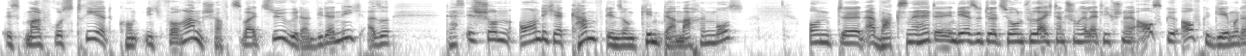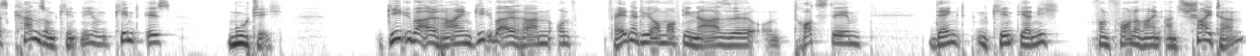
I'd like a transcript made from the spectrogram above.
ist mal frustriert, kommt nicht voran, schafft zwei Züge, dann wieder nicht. Also, das ist schon ein ordentlicher Kampf, den so ein Kind da machen muss. Und äh, ein Erwachsener hätte in der Situation vielleicht dann schon relativ schnell aufgegeben. Und das kann so ein Kind nicht. Und ein Kind ist mutig geht überall rein, geht überall ran und fällt natürlich auch mal auf die Nase und trotzdem denkt ein Kind ja nicht von vornherein ans Scheitern,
